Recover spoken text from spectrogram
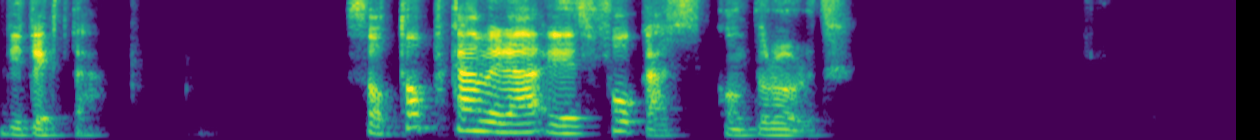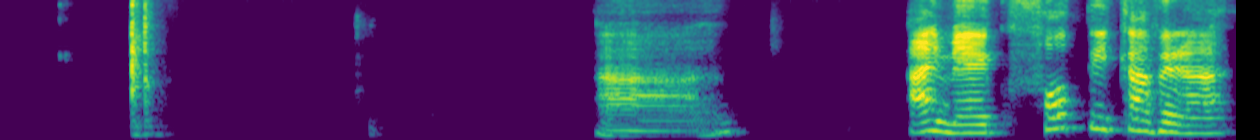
detector. So top camera is focus controlled. Uh, I make 40 camera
